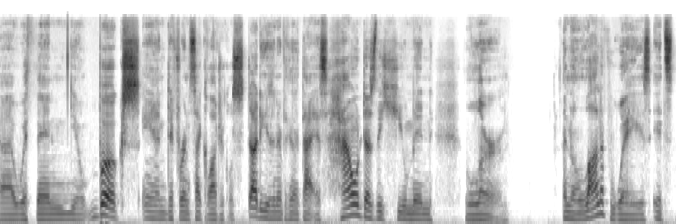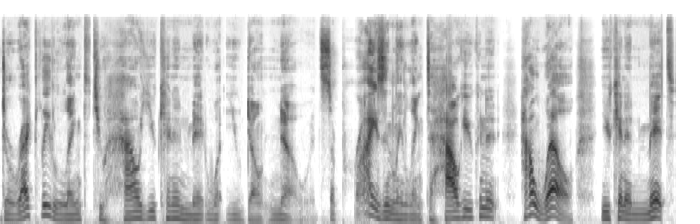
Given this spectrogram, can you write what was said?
uh, within you know books and different psychological studies and everything like that is how does the human learn? In a lot of ways, it's directly linked to how you can admit what you don't know. It's surprisingly linked to how you can, how well you can admit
